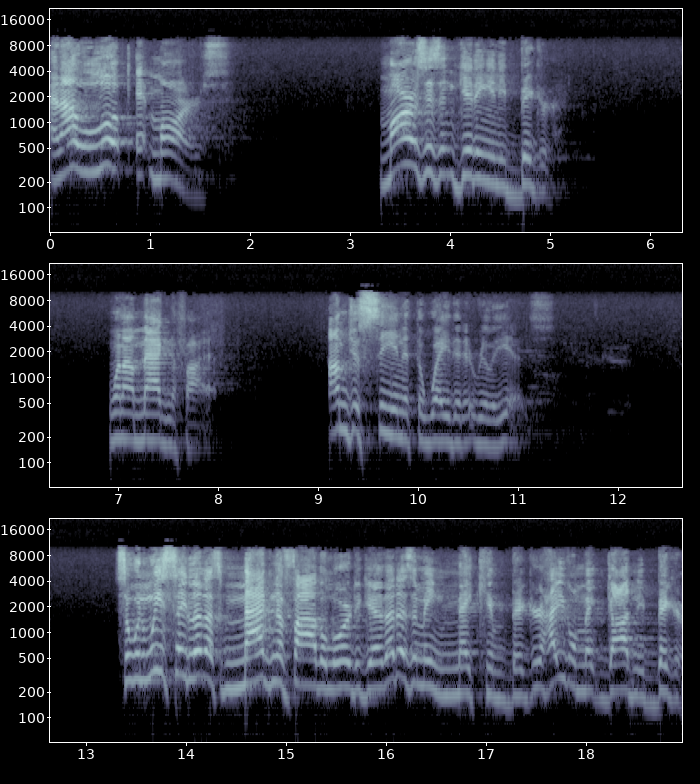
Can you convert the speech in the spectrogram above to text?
and I look at Mars, Mars isn't getting any bigger when I magnify it. I'm just seeing it the way that it really is. So when we say let us magnify the Lord together, that doesn't mean make him bigger. How are you going to make God any bigger?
